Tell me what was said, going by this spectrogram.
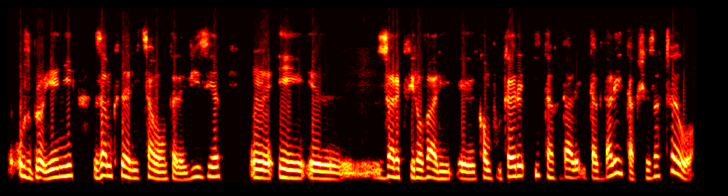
uzbrojeni, zamknęli całą telewizję e, i zarekwirowali komputery i tak dalej, i tak dalej. I tak się zaczęło.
